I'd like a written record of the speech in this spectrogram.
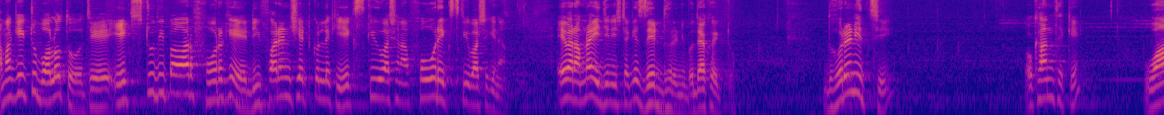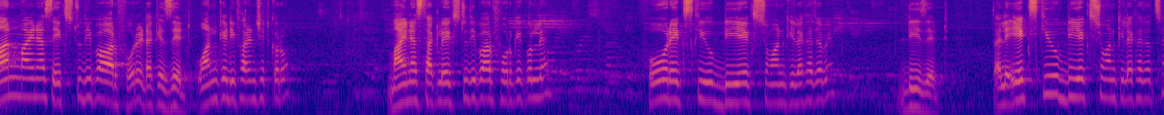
আমাকে একটু বলো তো যে এক্স টু দি পাওয়ার ফোরকে ডিফারেন্সিয়েট করলে কি এক্স কিউ আসে না? ফোর এক্স কিউ আসে কিনা? এবার আমরা এই জিনিসটাকে জেড ধরে নিব। দেখো একটু। ধরে নিচ্ছি ওখান থেকে one minus x to the power four এটাকে জেড ওয়ানকে ডিফারেন্সিয়েট করো। মাইনাস থাকলে এক্স টু দি পাওয়ার ফোরকে করলে? Four x cube d x সমান কি লেখা যাবে? ডিজেড তাহলে এক্স কিউব ডিএক্স সমান কি লেখা যাচ্ছে?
